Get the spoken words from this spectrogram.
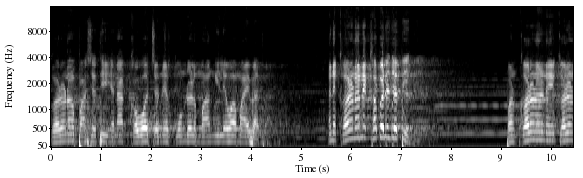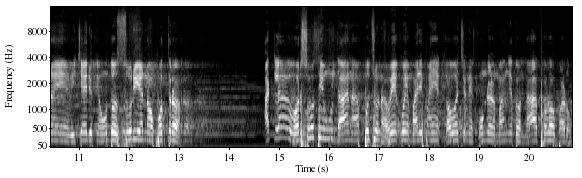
કર્ણ પાસેથી એના કવચ અને કુંડળ માંગી લેવામાં આવ્યા હતા. અને કર્ણને ખબર જ હતી. પણ કર્ણને, કર્ણએ વિચાર્યું કે હું તો સૂર્યનો પુત્ર. આટલા વર્ષોથી હું દાન આપું છું ને, હવે કોઈ મારી પાસે કવચ અને કુંડળ માંગે તો ના થોડો પાડું.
